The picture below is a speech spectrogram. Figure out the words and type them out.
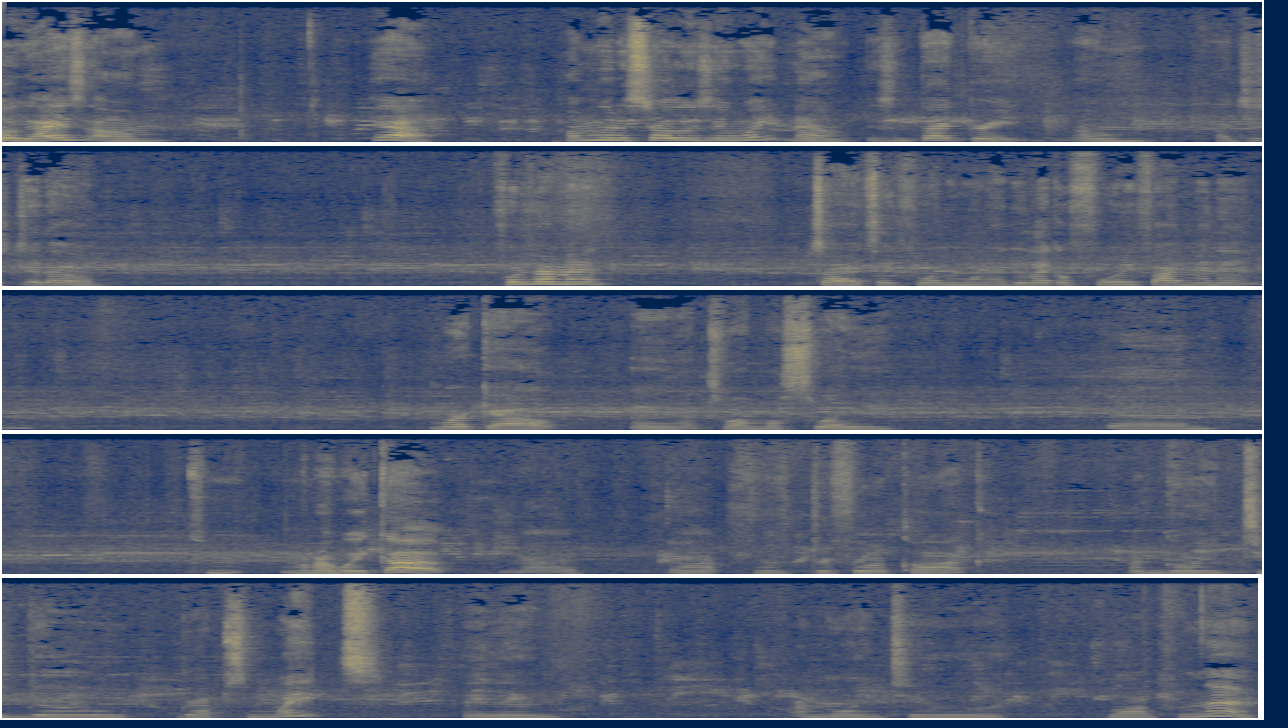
Hello guys, um, yeah, I'm gonna start losing weight now. Isn't that great? Um, I just did a 45 minute, sorry, it's like 41. I did like a 45 minute workout, and that's why I'm all sweaty. And when I wake up, after 4 o'clock, I'm going to go grab some weights, and then I'm going to vlog from there.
